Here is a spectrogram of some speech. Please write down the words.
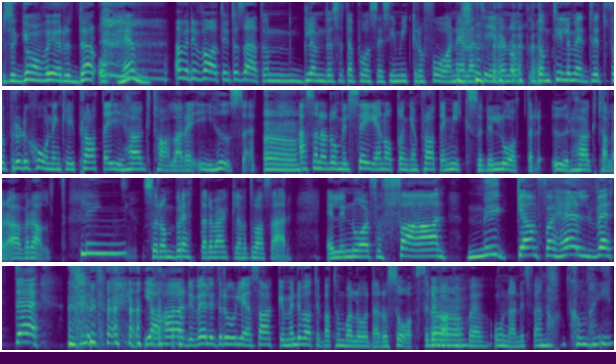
Sa, gumman vad gör du där? Och hem. Ja, men det var typ så att hon glömde sätta på sig sin mikrofon hela tiden. Och de till och med, vet, för produktionen kan ju prata i högtalare i huset. Alltså när de vill säga något, de kan prata i mix och det låter ur högtalare överallt. Bling. Så de berättade verkligen att det var så här, Elinor för fan, myggan för helvete! jag hörde väldigt roliga saker men det var typ att hon bara låg där och sov. Så det var Ja. kanske onödigt för henne att komma in.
